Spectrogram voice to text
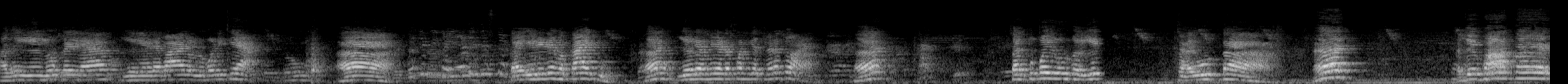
अगं हे लोक आहे ना ये येड्या बाय लुबाडीच्या हा. म्हणजे मी काही येडी दिसते का? काय येडे नाही मग काय तू? हा? येड्या मी येडं पण घेतलं ना तू हा? चल तू पहिले उठ बरं ये. काय उठ ना हट? अरे बात नाही.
